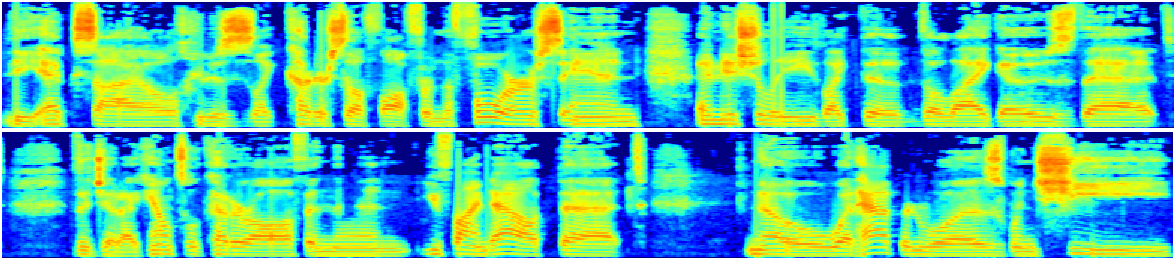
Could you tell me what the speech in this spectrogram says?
the exile who's like cut herself off from the force and initially like the the lie goes that the jedi council cut her off and then you find out that no what happened was when she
